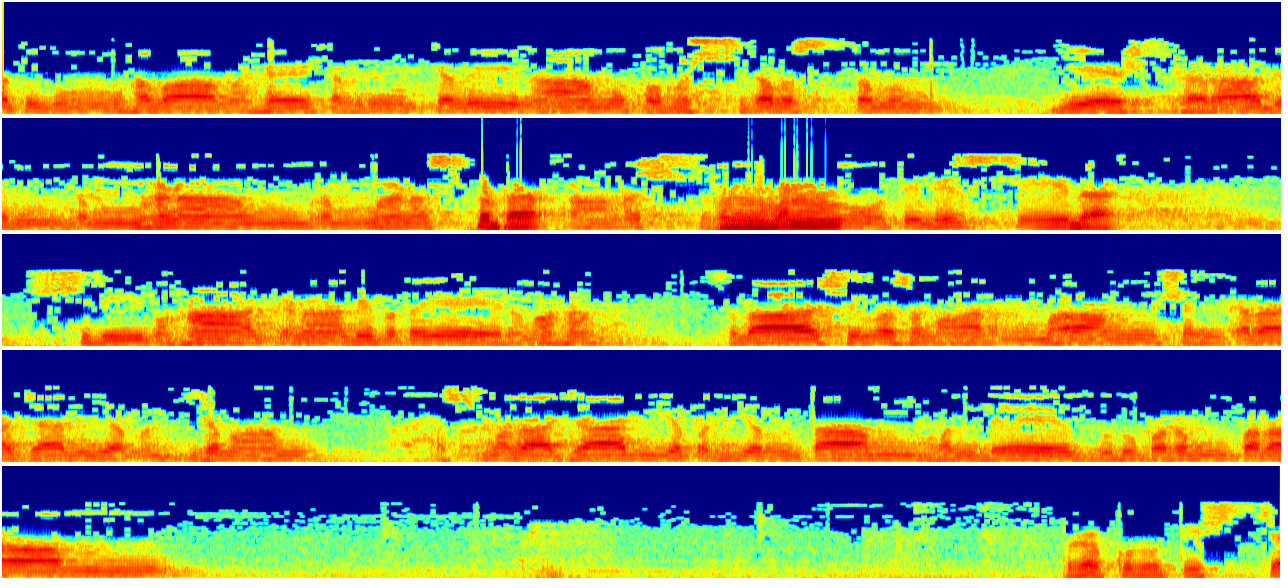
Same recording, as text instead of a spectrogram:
బృహస్పతిగుం హవామహే కవిం కవీనాముపమశ్రవస్తమం. జ్యేష్టరాజం బ్రహ్మణా బ్రహ్మణస్పత ఆనశ్రవన్నోతిభిస్సేద శ్రీమహాగణాధిపతయే నమ. సదాశివసమారంభాం అస్మదాచార్యపర్యంతం వందే గురు పరంపరా ప్రకృతిశ్చ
